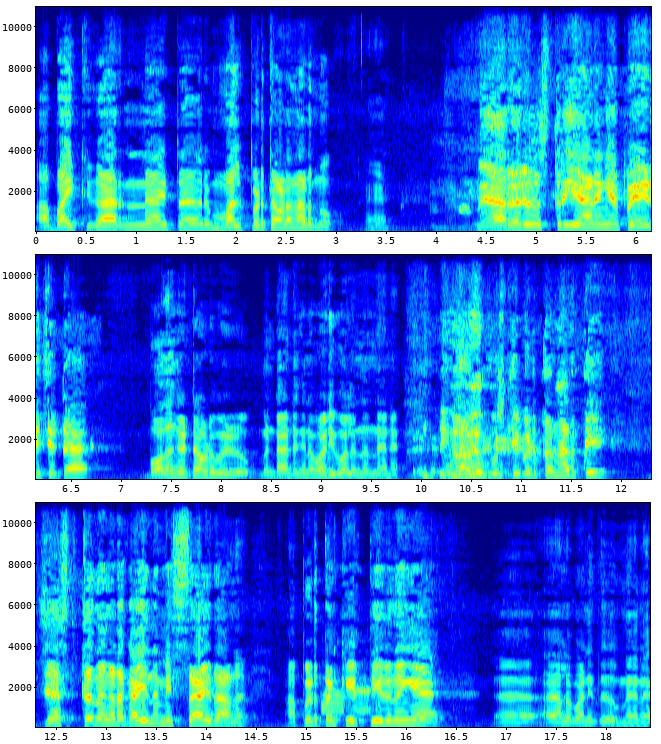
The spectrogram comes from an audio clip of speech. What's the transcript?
ആ ബൈക്കുകാരനായിട്ട് ഒരു മൽപ്പിടുത്തം അവിടെ നടന്നു. ഏ? വേറൊരു സ്ത്രീ ആണെങ്കിൽ പേടിച്ചിട്ട് ബോധം കെട്ട് അവിടെ വീഴും. മിണ്ടാണ്ട് ഇങ്ങനെ വടി പോലെ നിന്നേനെ. നിങ്ങളൊരു കുസ്തിപിടുത്തം നടത്തി ജസ്റ്റ് നിങ്ങളുടെ കയ്യിൽ നിന്ന് മിസ്സായതാണ് ആ പിടുത്തം കിട്ടിയിരുന്നെങ്കിൽ അയാളുടെ പണി തീർന്നേനെ.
